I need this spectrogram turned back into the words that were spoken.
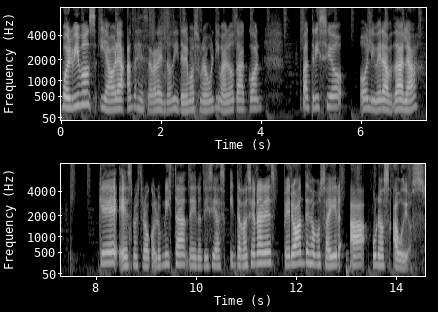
Volvimos y ahora, antes de cerrar el Noti, tenemos una última nota con Patricio Olivera Abdala, que es nuestro columnista de noticias internacionales, pero antes vamos a ir a unos audios.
